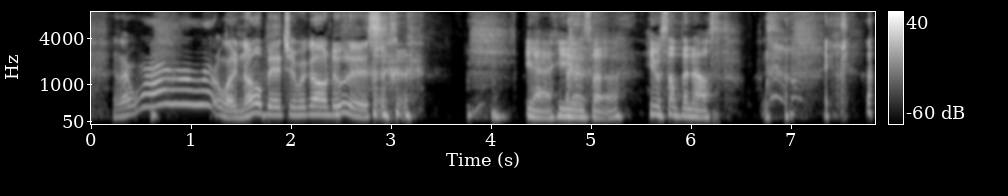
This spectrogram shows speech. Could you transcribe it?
They're like, like, no, bitch, and we're gonna do this. yeah, he was uh he was something else.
